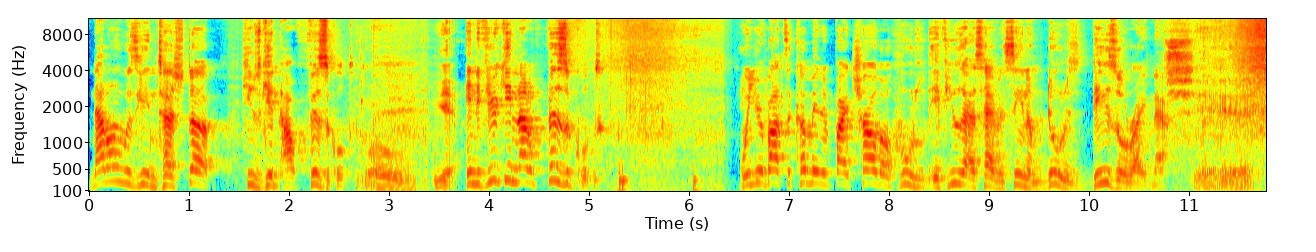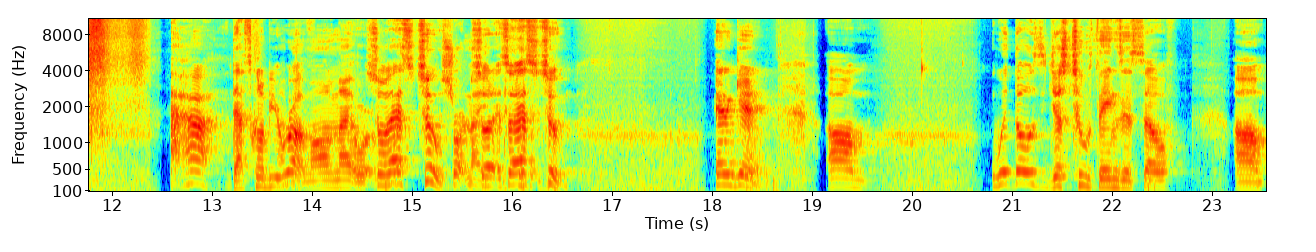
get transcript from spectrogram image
Not only was he getting touched up, he was getting out physical. Oh, yeah. And if you're getting out physical, when you're about to come in and fight Charlo, who, if you guys haven't seen him, dude is diesel right now. Shit. Ah, that's gonna be Be a rough. long night or So that's two. Short night. So, so that's two. and again, um, with those just two things itself, um,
